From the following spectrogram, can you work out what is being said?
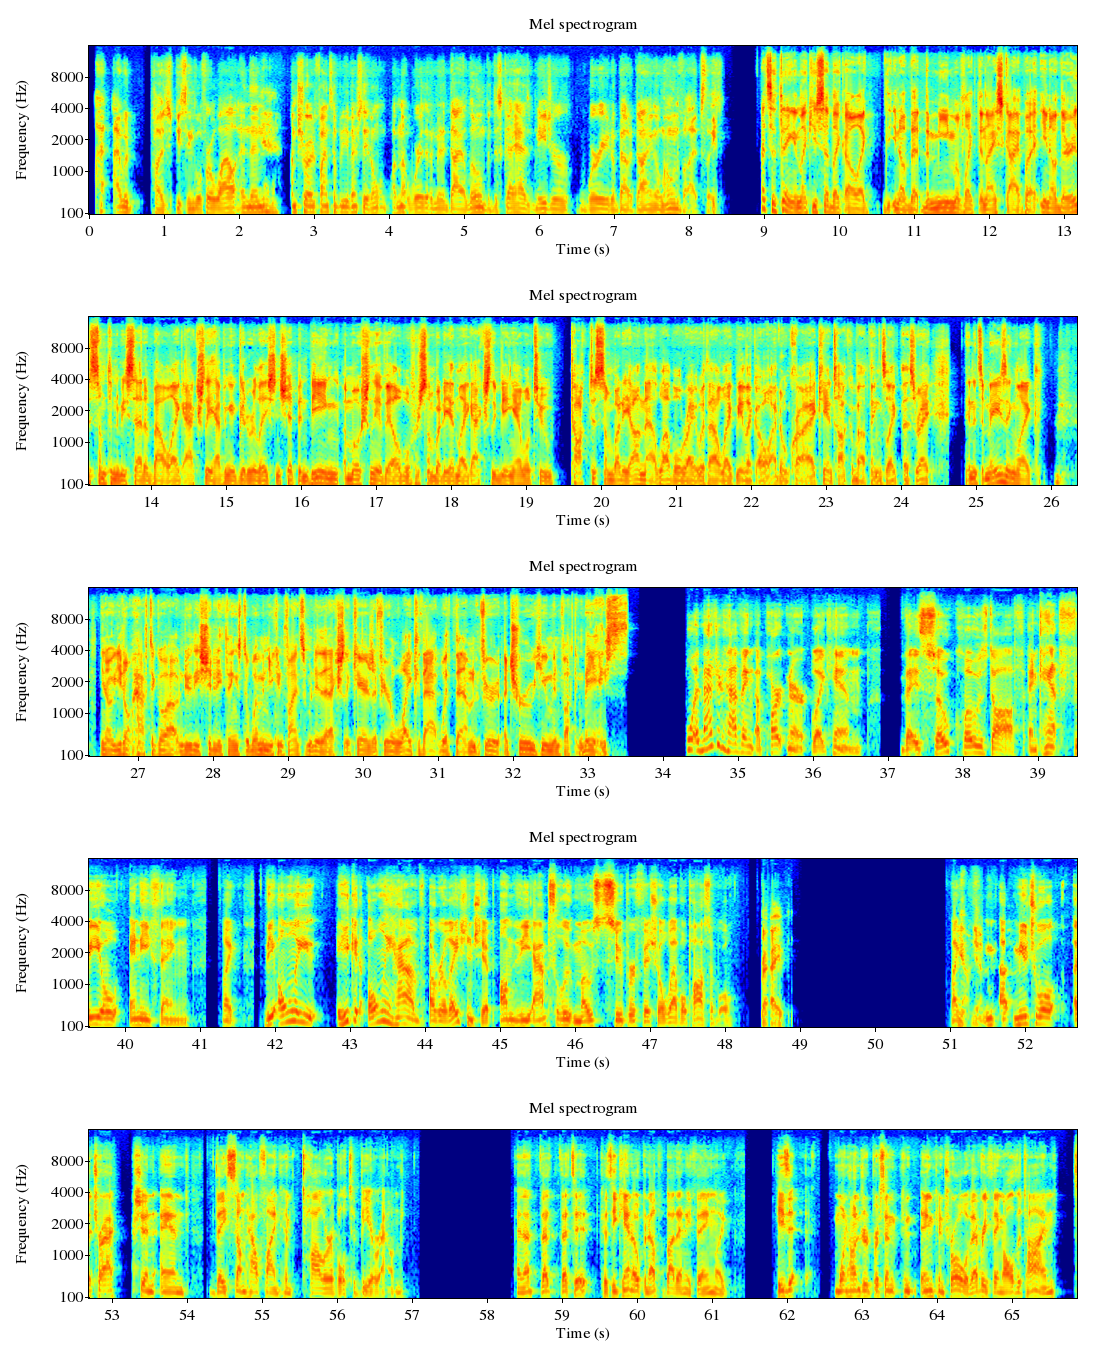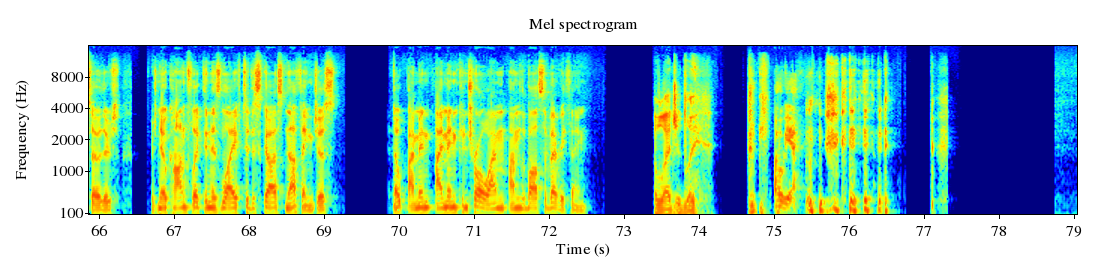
I, I would probably just be single for a while, and then Yeah. I'm sure I'd find somebody eventually. I don't. I'm not worried that I'm going to die alone, but this guy has major worried about dying alone vibes. Like, That's the thing. And like you said, like, oh, like, you know, that the meme of like the nice guy, but you know, there is something to be said about like actually having a good relationship and being emotionally available for somebody and like actually being able to talk to somebody on that level, right? Without like being like, oh, I don't cry. I can't talk about things like this, right? And it's amazing, like, you know, you don't have to go out and do these shitty things to women. You can find somebody that actually cares if you're like that with them, if you're a true human fucking being. Well, imagine having a partner like him that is so closed off and can't feel anything. Like the only he could only have a relationship on the absolute most superficial level possible. Right. Like Yeah. Yeah. m- uh, mutual attraction and they somehow find him tolerable to be around. And that that that's it cuz he can't open up about anything like he's 100% con- in control of everything all the time. So there's there's no conflict in his life to discuss, nothing, just nope, I'm in I'm in control. I'm I'm the boss of everything. Allegedly. Oh yeah.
